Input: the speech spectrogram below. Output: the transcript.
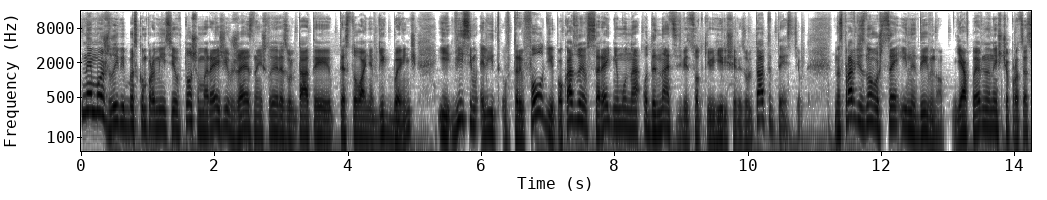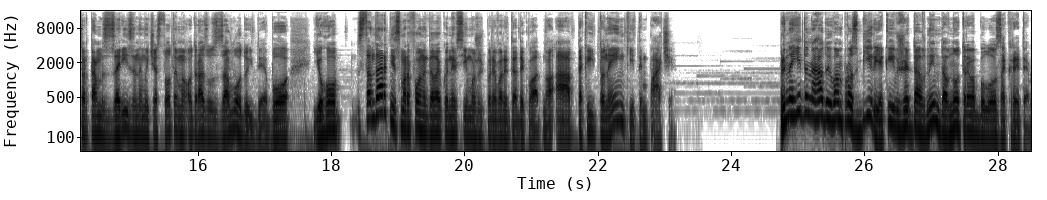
неможливі без компромісів. Тож в мережі вже знайшли результати тестування в Geekbench, і 8 еліт в Trifold показує в середньому на 11% гірші результати тестів. Насправді, знову ж це і не дивно. Я впевнений, що процесор там з зарізаними частотами одразу з заводу йде, бо його стандартні смартфони далеко не всі можуть переварити адекватно, а такий тоненький, тим паче. Принагідно нагадую вам про збір, який вже давним-давно треба було закрити.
